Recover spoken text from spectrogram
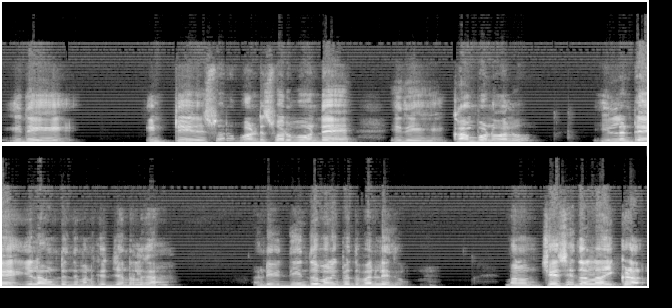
ఇది ఇంటి స్వరూపం అంటే స్వరూపం అంటే ఇది కాంపౌండ్ వాళ్ళు. ఇల్లు అంటే ఇలా ఉంటుంది మనకి జనరల్గా. అంటే దీంతో మనకి పెద్ద పని లేదు. మనం చేసేదల్లా ఇక్కడ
